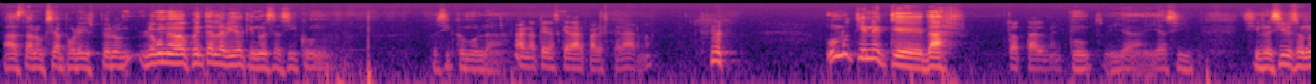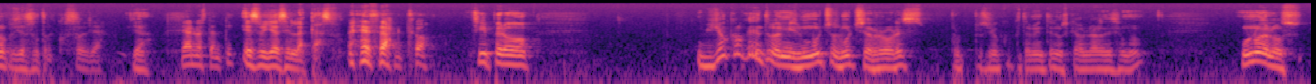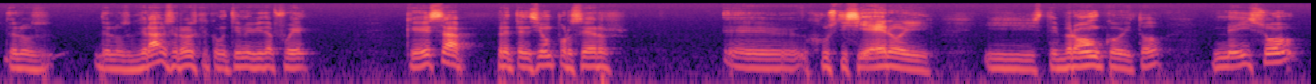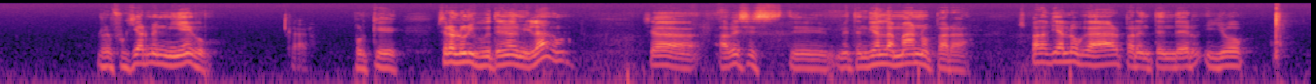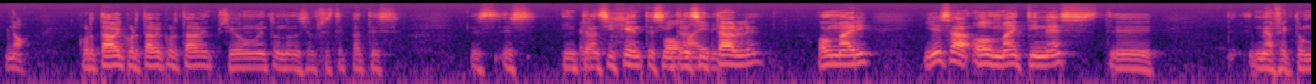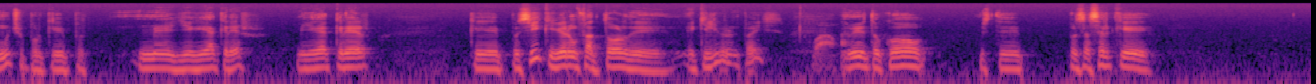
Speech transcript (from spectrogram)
hasta lo que sea por ellos. Pero luego me he dado cuenta en la vida que no es así como, así como la. Bueno, no tienes que dar para esperar, ¿no? Uno tiene que dar. Totalmente. Punto. Y ya, ya si si recibes o no, pues ya es otra cosa. Pues ya. Ya. Ya no está en ti. Eso ya es el acaso. Exacto. Sí, pero yo creo que dentro de mis muchos, muchos errores, pues yo creo que también tenemos que hablar de eso, ¿no? Uno de los, de los, de los graves errores que cometí en mi vida fue que esa pretensión por ser eh, justiciero y, y este, bronco y todo, me hizo refugiarme en mi ego Claro. porque pues, era lo único que tenía de mi lado. O sea, a veces este, me tendían la mano para, pues, para dialogar, para entender, y yo no. cortaba y cortaba y cortaba, y pues llegó un momento en donde decíamos, este pate es, es, es intransigente, es intransitable, almighty, y esa almightiness este, me afectó mucho porque pues, me llegué a creer, me llegué a creer que pues sí, que yo era un factor de equilibrio en el país. Wow. A mí me tocó este, pues hacer que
